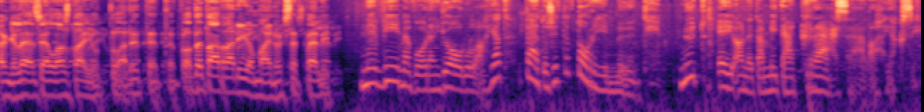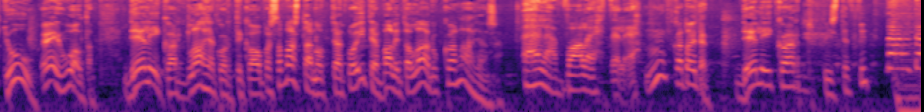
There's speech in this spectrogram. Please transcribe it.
on kyllä sellaista juttua nyt, että otetaan radiomainokset väliin. Ne viime vuoden joululahjat päätyi sitten toriin myyntiin. Nyt ei anneta mitään krääsää lahjaksi. Juu, ei huolta. Delicard lahjakorttikaupassa vastaanottajat voi itse valita laadukkaan lahjansa. Älä valehtele. Mm, kato itse. Delicard.fi. Vältä,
